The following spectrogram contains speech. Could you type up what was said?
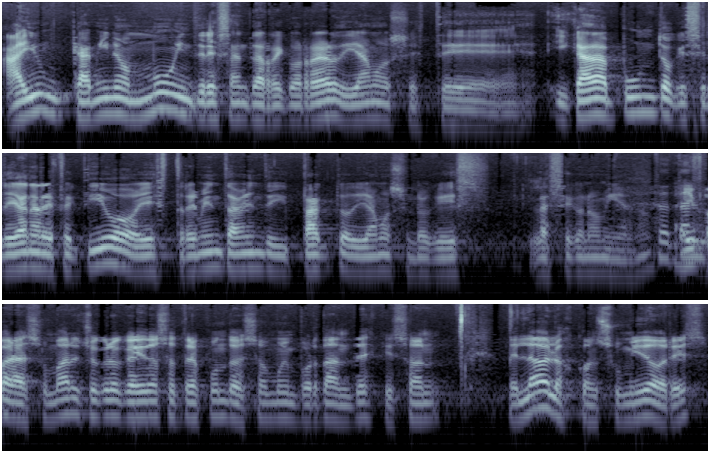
hay un camino muy interesante a recorrer, digamos, este, y cada punto que se le gana al efectivo es tremendamente impacto, digamos, en lo que es las economías. ¿no? Ahí para sumar, yo creo que hay dos o tres puntos que son muy importantes, que son del lado de los consumidores,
